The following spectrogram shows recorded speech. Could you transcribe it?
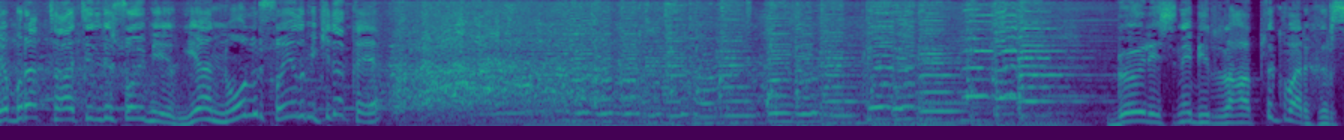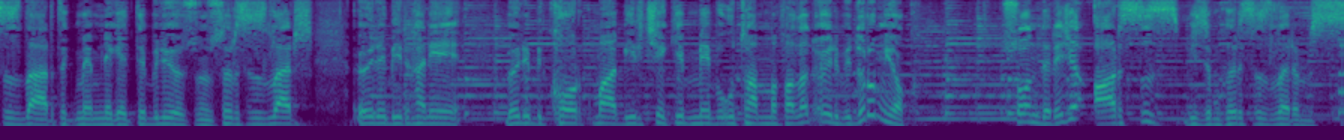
Ya bırak tatilde soymayalım. Ya ne olur soyalım iki dakika ya. Böylesine bir rahatlık var hırsızda artık memlekette biliyorsunuz. Hırsızlar öyle bir hani böyle bir korkma, bir çekinme, bir utanma falan öyle bir durum yok. Son derece arsız bizim hırsızlarımız.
